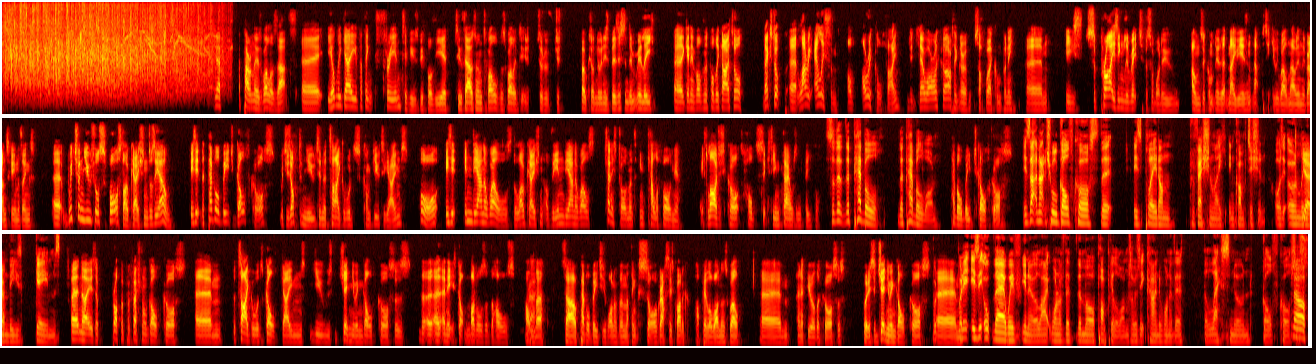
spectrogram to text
Yeah, apparently, as well as that, uh, he only gave, I think, three interviews before the year 2012 as well. He sort of just focused on doing his business and didn't really uh, get involved in the public eye at all. Next up, uh, Larry Ellison of Oracle fame. Did you know Oracle? I think they're a software company. Um, he's surprisingly rich for someone who owns a company that maybe isn't that particularly well known in the grand scheme of things. Uh, which unusual sports location does he own? Is it the Pebble Beach Golf Course, which is often used in the Tiger Woods computer games? Or is it Indiana Wells, the location of the Indiana Wells tennis tournament in California? Its largest court holds 16,000 people. So the the Pebble the Pebble one Pebble Beach Golf Course. is that an actual golf course that is played on professionally in competition, or is it only Yeah. in these games? Uh, no, it is a proper professional golf course. Um, the Tiger Woods golf games use genuine golf courses, that, uh, and it's got models of the holes on Right. there. So Pebble Beach is one of them. I think Sawgrass is quite a popular one as well, um, and a few other courses. But it's a genuine golf course. But- um, But it, is it up there with you know like one of the the more popular ones, or is it kind of one of the the less known golf courses? No,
